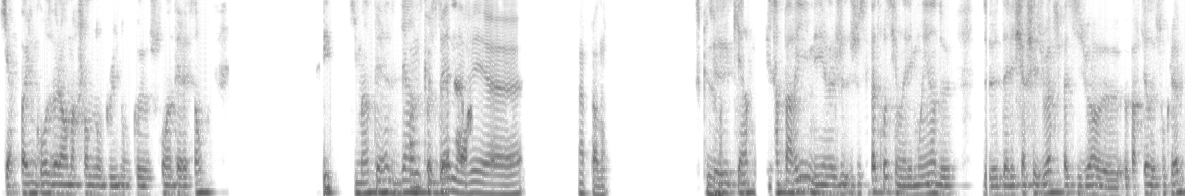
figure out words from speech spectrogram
qui a pas une grosse valeur marchande non plus, donc je trouve intéressant. Et qui m'intéresse bien. que Ben avait. Ah pardon. Euh, qui est un peu plus un pari, mais euh, je ne sais pas trop si on a les moyens d'aller de, chercher ce joueur. Je ne sais pas si ce joueur veut, partir de son club.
